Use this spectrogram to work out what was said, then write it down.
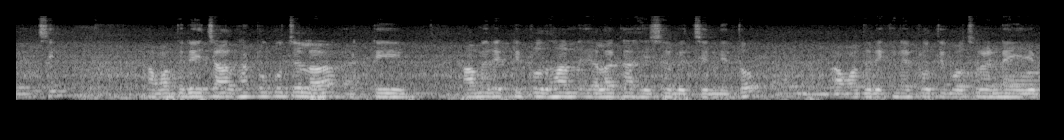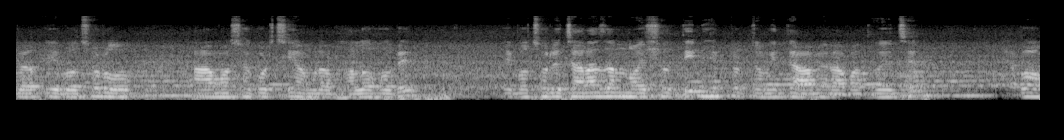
রয়েছি। আমাদের এই চারঘাট উপজেলা একটি আমের একটি প্রধান এলাকা হিসেবে চিহ্নিত। আমাদের এখানে প্রতি বছরের নেই এবছরও আম আশা করছি আমরা ভালো হবে। এবছরে চার হাজার নয়শো তিন হেক্টর জমিতে আমের আবাদ হয়েছে এবং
